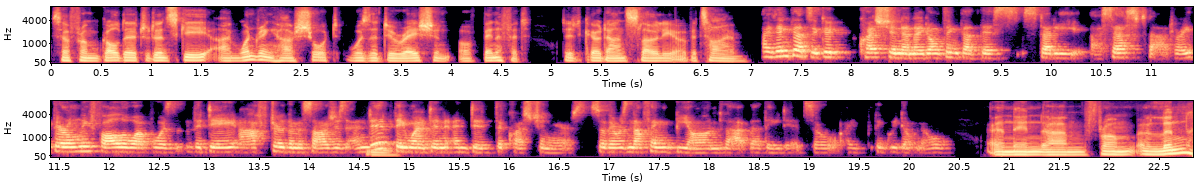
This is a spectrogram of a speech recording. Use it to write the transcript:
so from Golda Trudinsky, I'm wondering how short was the duration of benefit did go down slowly over time? I think that's a good question. And I don't think that this study assessed that, right? Their only follow up was the day after the massages ended, mm. they went in and did the questionnaires. So there was nothing beyond that that they did. So I think we don't know. And then um, from uh, Lynn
